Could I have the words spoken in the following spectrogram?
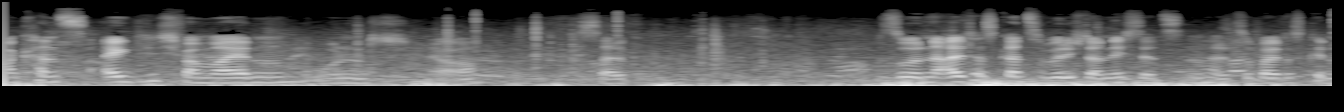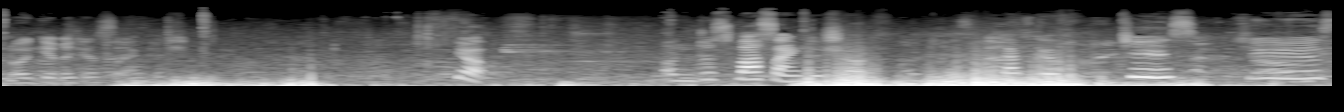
man kann es eigentlich nicht vermeiden und ja, deshalb so eine Altersgrenze würde ich dann nicht setzen, halt sobald das Kind neugierig ist eigentlich. Ja. Und das war's eigentlich schon. Danke. Tschüss. Tschüss.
